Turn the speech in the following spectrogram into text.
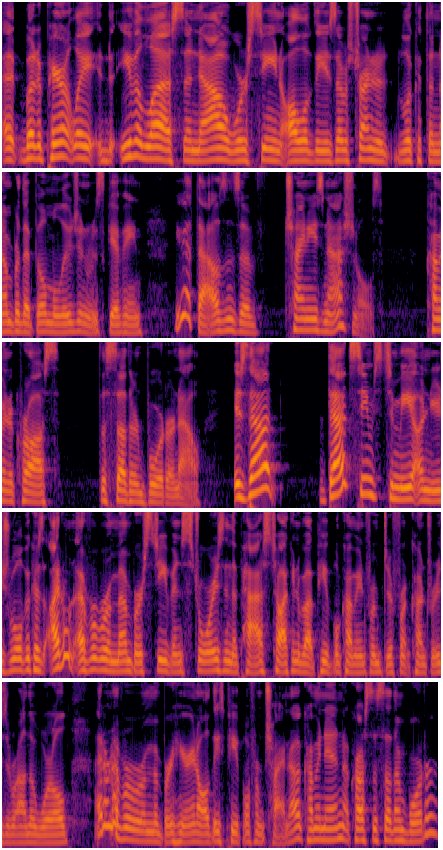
Uh, but apparently even less. And now we're seeing all of these. I was trying to look at the number that Bill Melugin was giving. You got thousands of Chinese nationals coming across the southern border now. Is that that seems to me unusual because I don't ever remember Stephen's stories in the past talking about people coming from different countries around the world. I don't ever remember hearing all these people from China coming in across the southern border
